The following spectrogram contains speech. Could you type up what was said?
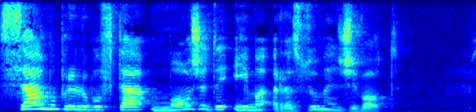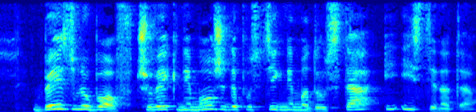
Само при любовта може да има разумен живот. Без любов човек не може да постигне мъдростта и истината.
